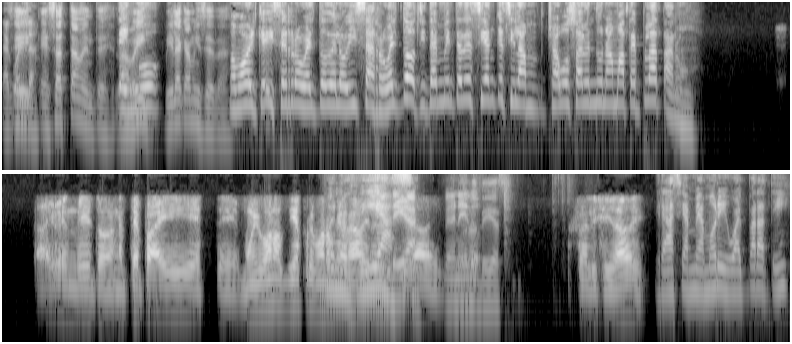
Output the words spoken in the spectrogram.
acuerdas? exactamente. La Tengo- vi, vi la camiseta. Vamos a ver qué dice Roberto de Loíza. Roberto, ¿a ti también te decían que si los chavos salen de una mate plátano? Ay, bendito, en este país, este, muy buenos días primero Buenos que nada. días. Felicidades, Bienvenido. Buenos días. felicidades. Gracias, mi amor, igual para ti.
